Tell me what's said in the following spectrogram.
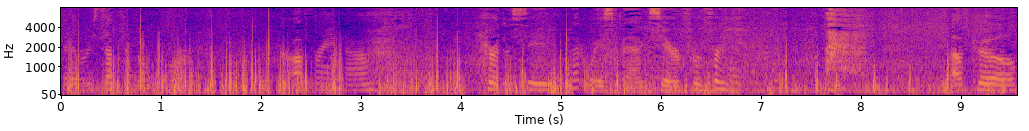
they're a receptacle for offering uh, courtesy pet waste bags here for free. How cool.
